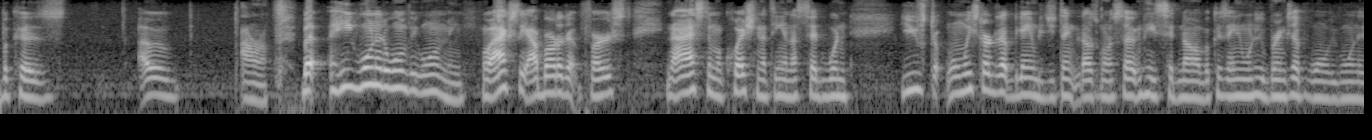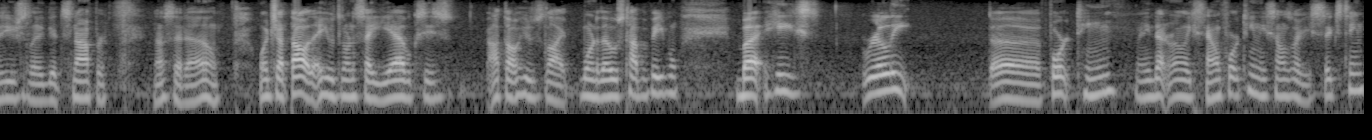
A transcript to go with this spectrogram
because I I don't know. But he wanted a 1v1 me. Well, actually, I brought it up first, and I asked him a question at the end. I said, when you when we started up the game, did you think that I was going to suck? And he said, no, because anyone who brings up a 1v1 is usually a good sniper. And I said, oh. Which I thought that he was going to say, yeah, because he's, I thought he was like one of those type of people. But he's really uh, 14, and he doesn't really sound 14. He sounds like he's 16.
